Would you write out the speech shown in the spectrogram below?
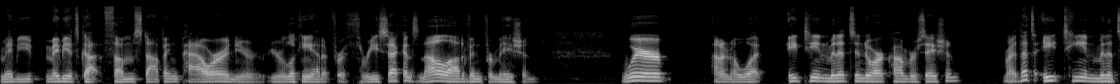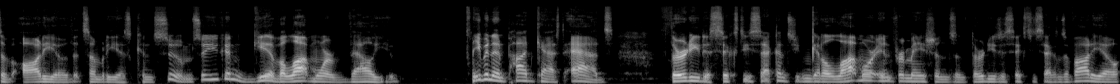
Maybe maybe it's got thumb stopping power, and you're you're looking at it for three seconds. Not a lot of information. We're I don't know what 18 minutes into our conversation, right? That's 18 minutes of audio that somebody has consumed. So you can give a lot more value. Even in podcast ads, 30 to 60 seconds, you can get a lot more information in 30 to 60 seconds of audio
